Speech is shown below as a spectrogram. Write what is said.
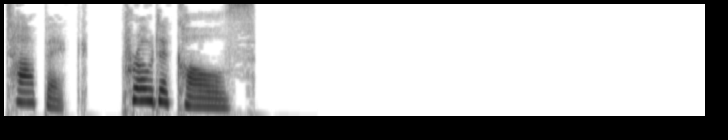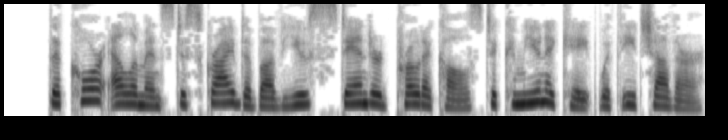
Topic: Protocols The core elements described above use standard protocols to communicate with each other.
